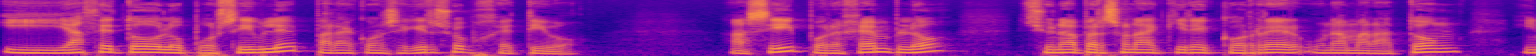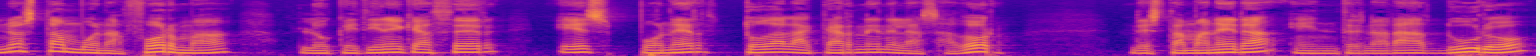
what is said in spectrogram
y hace todo lo posible para conseguir su objetivo. Así, por ejemplo, si una persona quiere correr una maratón y no está en buena forma, lo que tiene que hacer es poner toda la carne en el asador. De esta manera entrenará duro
